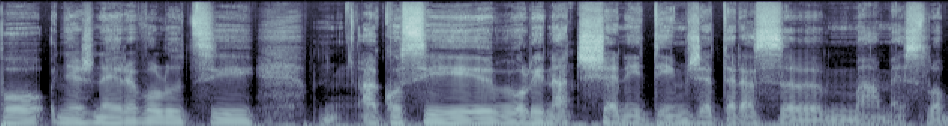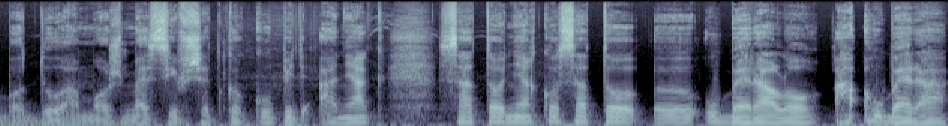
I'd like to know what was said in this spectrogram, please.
po Nežnej revolúcii ako si boli nadšení tým, že teraz máme slobodu a môžeme si všetko kúpiť a nejak sa to, nejako sa to uberalo a uberá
